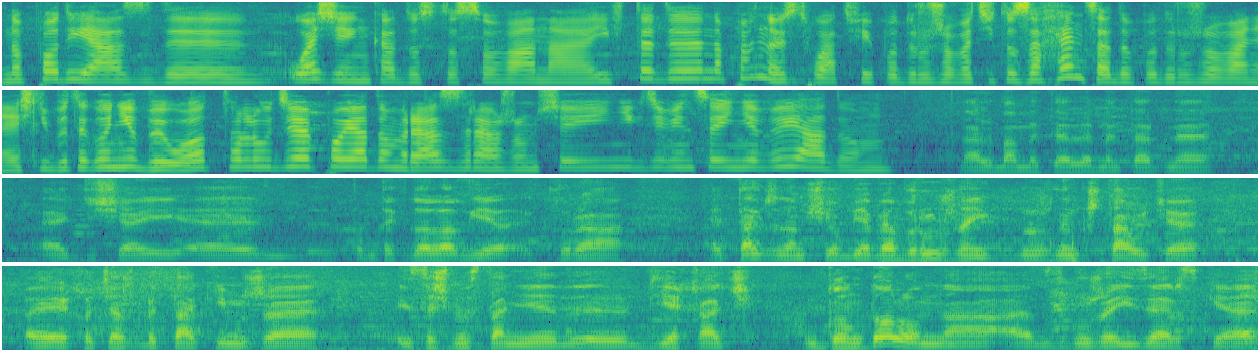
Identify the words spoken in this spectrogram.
no podjazdy, łazienka dostosowana i wtedy na pewno jest łatwiej podróżować i to zachęca do podróżowania. Jeśli by tego nie było, to ludzie pojadą raz, zrażą się i nigdzie więcej nie wyjadą. No, ale mamy te elementarne e, dzisiaj e, tą technologię, która e, także nam się objawia w, różnej, w różnym kształcie, e, chociażby takim, że jesteśmy w stanie e, wjechać gondolą na e, wzgórze Izerskie, e,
